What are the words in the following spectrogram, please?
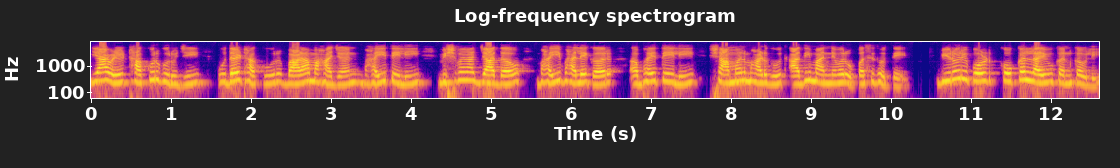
यावेळी ठाकूर गुरुजी उदय ठाकूर बाळा महाजन भाई तेली विश्वनाथ जाधव भाई भालेकर अभय तेली श्यामल म्हाडगूत आदी मान्यवर उपस्थित होते. Bureau report Konkan live Kankavli.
